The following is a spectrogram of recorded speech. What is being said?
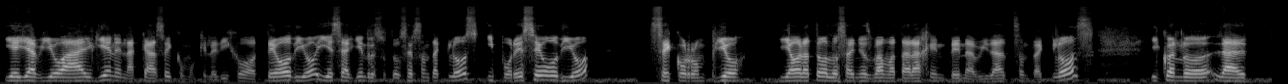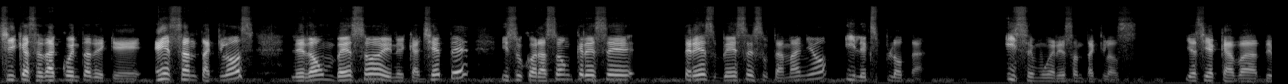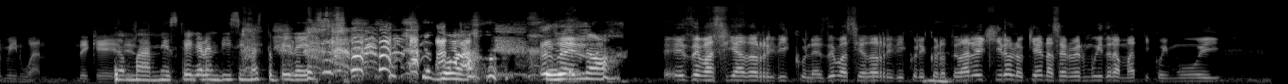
y ella vio a alguien en la casa y como que le dijo, te odio, y ese alguien resultó ser Santa Claus, y por ese odio se corrompió, y ahora todos los años va a matar a gente en Navidad Santa Claus. Y cuando la chica se da cuenta de que es Santa Claus, le da un beso en el cachete y su corazón crece tres veces su tamaño y le explota. Y se muere Santa Claus. Y así acaba The Mean One. De que no mames, qué grandísima estupidez. wow. Es, no. es demasiado ridícula, es demasiado ridícula. Y cuando te dan el giro lo quieren hacer ver muy dramático y muy.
